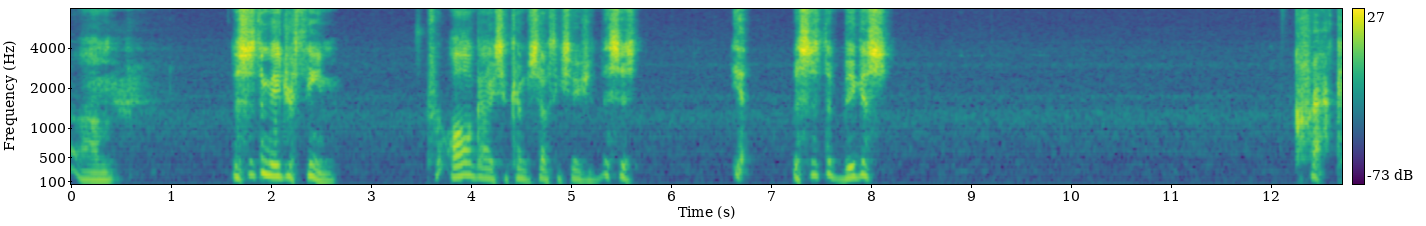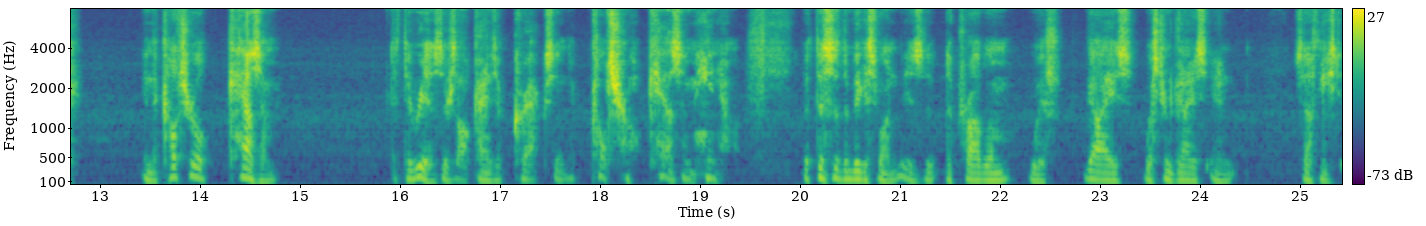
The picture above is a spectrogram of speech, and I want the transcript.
Um, this is the major theme for all guys who come to Southeast Asia. This is it. This is the biggest crack in the cultural chasm that there is. There's all kinds of cracks in the cultural chasm, you know. But this is the biggest one, is the, the problem with guys, Western guys, and Southeast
